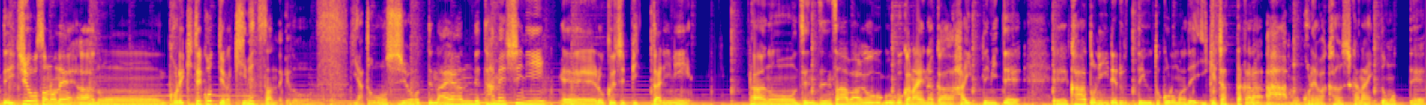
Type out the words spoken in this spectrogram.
う。で一応そのねあのーこれ着てこっていうのは決めてたんだけどいやどうしようって悩んで試しに、えー6時ぴったりにあの全然サーバーが動かない中入ってみて、えーカートに入れるっていうところまで行けちゃったからああもうこれは買うしかないと思って、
